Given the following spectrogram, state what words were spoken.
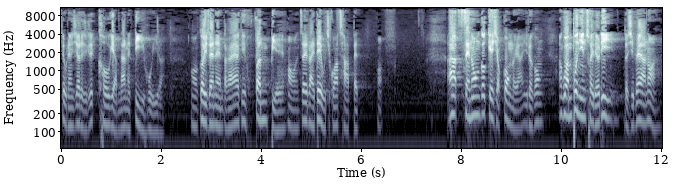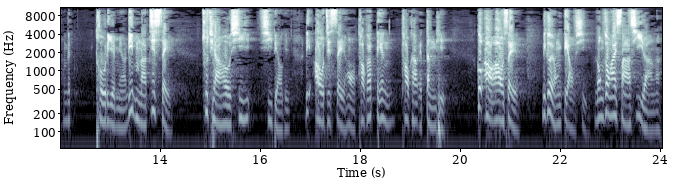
这有当时就是去考验咱的智慧啦。哦，各位在呢，大家要去分别吼，这内底有一寡差别。哦，啊，神龙佫继续讲了啊，伊就讲啊，原本因找着你，就是要安怎？要讨你的命。你毋若即世出车祸死死掉去，你后一世吼头壳顶头壳会断去，佫后后世你佫用吊死，拢总爱杀死人啊！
